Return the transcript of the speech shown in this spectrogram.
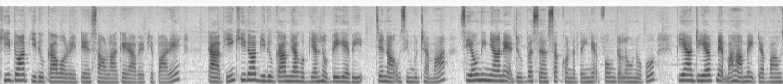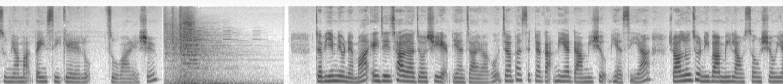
ခီးသွွားပြည်သူကားပေါ်တွင်တင်ဆောင်လာခဲ့တာပဲဖြစ်ပါတယ်။ ဒါအပြင်ခီးသွွားပြည်သူကားများကိုပြန်လှုပ်ပေးခဲ့ပြီးကျင်းတော်ဦးစီးမှုထံမှစီယုံသီးများနဲ့အတူပတ်စံ18သိန်းနဲ့ဖုန်းတစ်လုံးတို့ကို PRDF နဲ့မဟာမိတ်တပ်ပေါင်းစုများမှတင်စီခဲ့တယ်လို့ဆိုပါတယ်ရှင်။ တပြင်းမြို့နယ်မှာအင်ဂျီ600ကျော်ရှိတဲ့ပြန်ကြားရွာကိုအကြံဖက်စစ်တပ်ကနှစ်ရက်တာမိရှုဖျက်ဆီးရာရွာလုံးကျွနီးပါးမီးလောင်ဆုံးရှုံးရ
